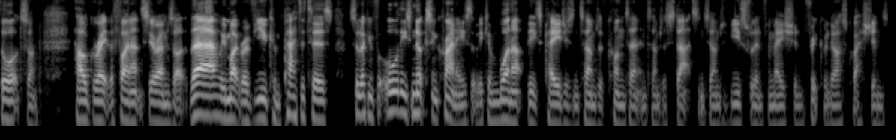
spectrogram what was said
thoughts on how great the finance CRMs are there. We might review competitors. So, looking for all these nooks and crannies that we can one up these pages in terms of content, in terms of stats, in terms of useful information, frequently asked questions.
